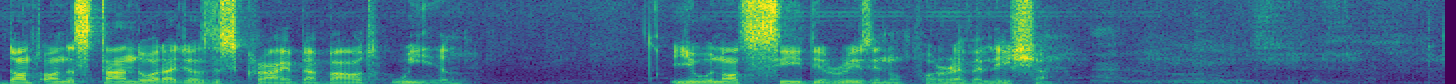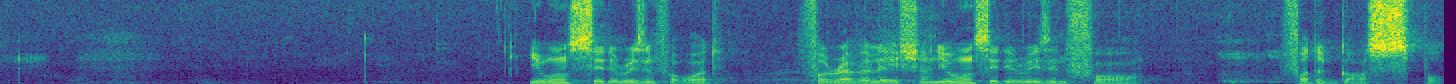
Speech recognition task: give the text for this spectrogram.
don't understand what I just described about will, you will not see the reason for revelation. You won't see the reason for what? For revelation. You won't see the reason for, for the gospel.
